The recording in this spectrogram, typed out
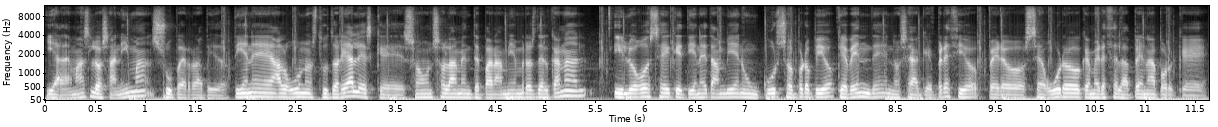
Y además los anima súper rápido. Tiene algunos tutoriales que son solamente para miembros del canal y luego sé que tiene también un curso propio que vende, no sé a qué precio, pero seguro que merece la pena porque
